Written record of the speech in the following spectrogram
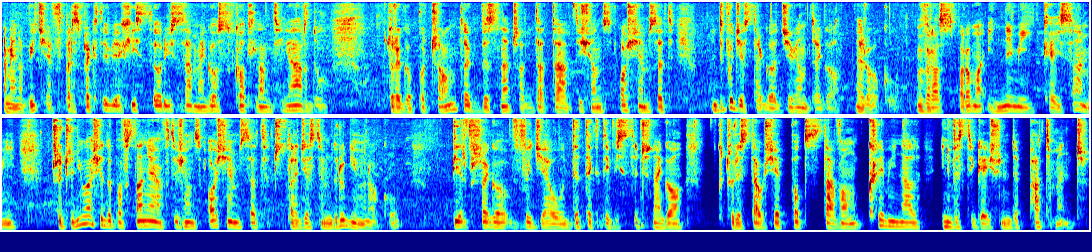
a mianowicie w perspektywie historii samego Scotland Yardu, którego początek wyznacza data 1829 roku. Wraz z paroma innymi case'ami przyczyniła się do powstania w 1842 roku pierwszego wydziału detektywistycznego, który stał się podstawą Criminal Investigation Department.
